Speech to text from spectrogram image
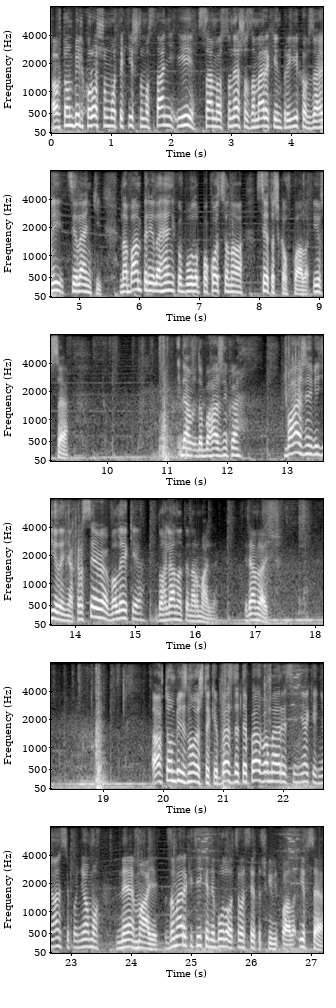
Автомобіль в хорошому технічному стані. І саме основне, що з Америки він приїхав взагалі ціленький. На бампері легенько було покоцана ситочка впала і все. Йдемо до багажника. Багажне відділення красиве, велике, доглянути нормальне. Йдемо далі. Автомобіль знову ж таки без ДТП в Америці, ніяких нюансів по ньому немає. З Америки тільки не було оцього ситочки відпала. І все.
